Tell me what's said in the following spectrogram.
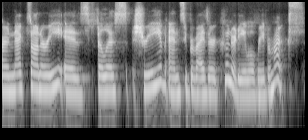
Our next honoree is Phyllis Shreve, and Supervisor Coonerty will read remarks.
